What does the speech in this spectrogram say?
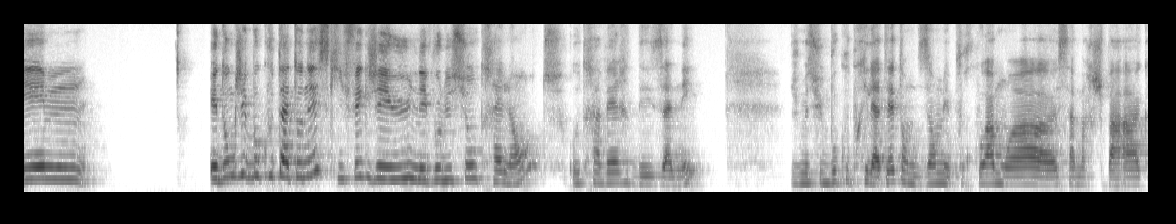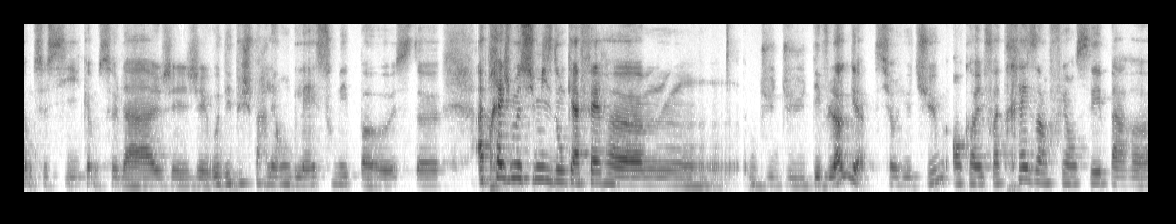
Et, donc, j'ai beaucoup tâtonné, ce qui fait que j'ai eu une évolution très lente au travers des années. Je me suis beaucoup pris la tête en me disant mais pourquoi moi ça marche pas comme ceci comme cela? Au début je parlais anglais sous mes posts. Après je me suis mise donc à faire euh, des vlogs sur YouTube. Encore une fois très influencée par euh,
